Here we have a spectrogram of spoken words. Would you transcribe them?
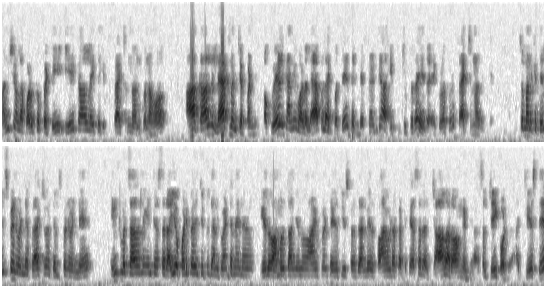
మనిషి అలా పడుకోబెట్టి ఏ కాళ్ళు అయితే హిప్ ఫ్రాక్చర్ ఉందో అనుకున్నామో ఆ కాళ్ళు లేపమని చెప్పండి. ఒకవేళ కానీ వాళ్ళు లేపలేకపోతే దట్ డెఫినెట్గా ఆ హిప్ చుట్టూరా ఏదో ఎక్కడొక్కడ ఫ్రాక్చర్ ఉన్నదండి సో మనకి తెలిసిపోయిన వెంటనే ఫ్రాక్చర్ తెలిసిపోయిన వెంటనే ఇంట్లో చాలా ఏం చేస్తారు? అయ్యో పడిపోయారని చెప్పి దానికి వెంటనే ఏదో అమృతాంజనం ఆయింట్మెంట్ ఏదో తీసుకొని దాని మీద పామిడా కట్ట చేస్తారు. అది చాలా రాంగ్ అండి. అసలు చేయకూడదు. అది చేస్తే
